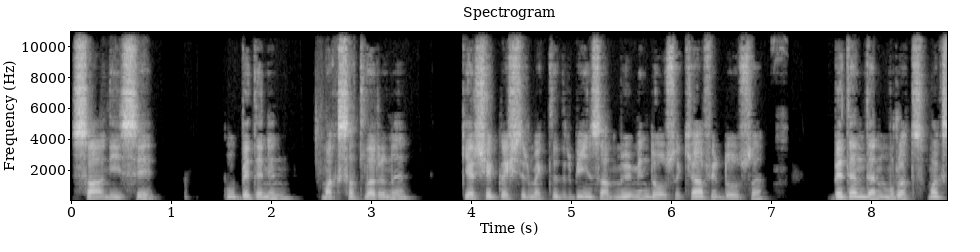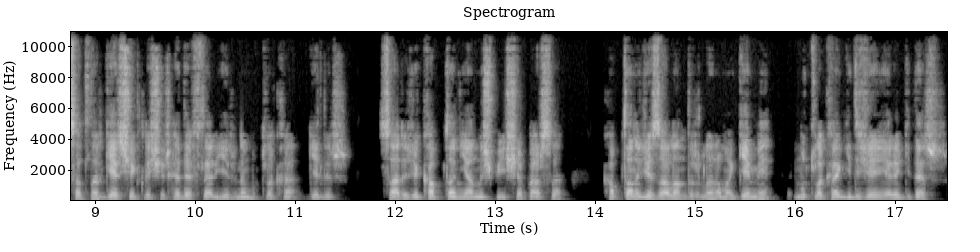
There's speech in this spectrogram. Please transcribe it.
sanisi bu bedenin maksatlarını gerçekleştirmektedir. Bir insan mümin de olsa, kafir de olsa bedenden murat maksatlar gerçekleşir. Hedefler yerine mutlaka gelir. Sadece kaptan yanlış bir iş yaparsa Kaptanı cezalandırırlar ama gemi mutlaka gideceği yere gider,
